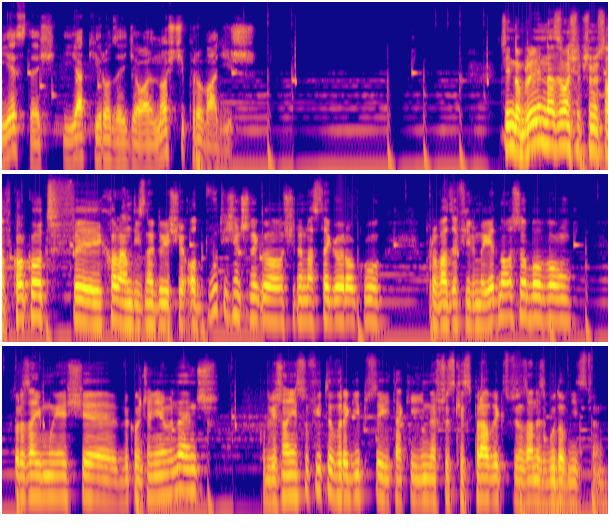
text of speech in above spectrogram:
jesteś i jaki rodzaj działalności prowadzisz? Dzień dobry, nazywam się Przemysław Kokot. W Holandii znajduję się od 2017 roku. Prowadzę firmę jednoosobową, która zajmuje się wykończeniem wnętrz, podwieszaniem sufitów, regipsy i takie inne wszystkie sprawy związane z budownictwem.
